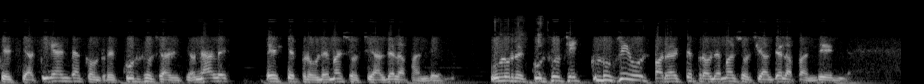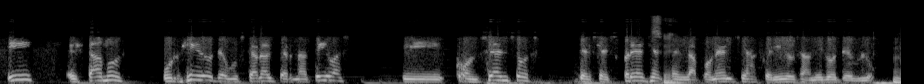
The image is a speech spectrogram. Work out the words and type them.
que se atienda con recursos adicionales este problema social de la pandemia. Unos recursos exclusivos para este problema social de la pandemia. Y estamos urgidos de buscar alternativas y consensos que se expresen en la ponencia, queridos amigos de Blue. Mm.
